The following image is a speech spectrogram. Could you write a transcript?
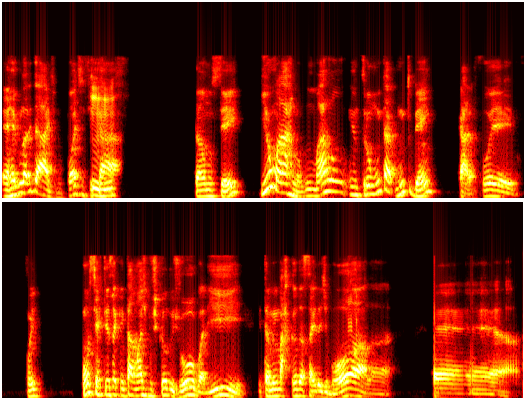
é regularidade. Não pode ficar. Uhum. Então, não sei. E o Marlon. O Marlon entrou muito, muito bem. Cara, foi, foi com certeza quem está mais buscando o jogo ali e também marcando a saída de bola. É...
